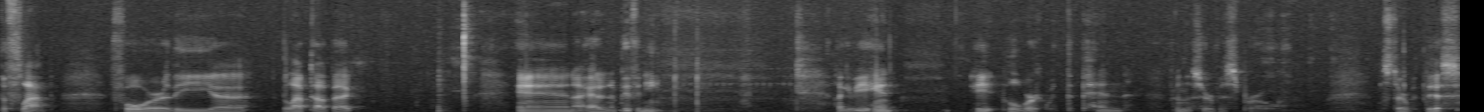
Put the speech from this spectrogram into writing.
the flap for the uh, the laptop bag, and I had an epiphany. I'll give you a hint. It will work with the pen from the Surface Pro. We'll start with this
